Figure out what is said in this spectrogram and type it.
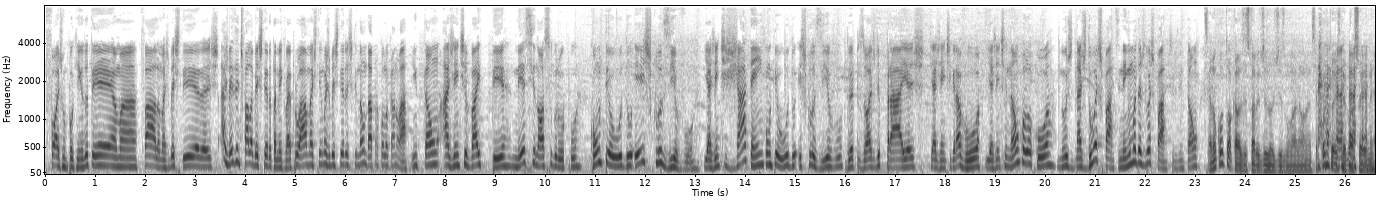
foge um pouquinho do tema, fala umas besteiras. Às vezes a gente fala besteira também que vai pro ar, mas tem umas besteiras que não dá para colocar no ar. Então a gente vai ter nesse nosso grupo conteúdo exclusivo. E a gente já tem conteúdo exclusivo do episódio de praias que a gente gravou e a gente não colocou nos, nas duas partes, nenhuma das duas partes. Então. Você não contou aquelas histórias de nudismo lá, não, né? Você cortou esse negócio aí, né?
